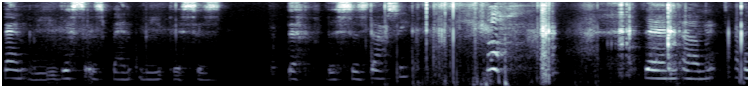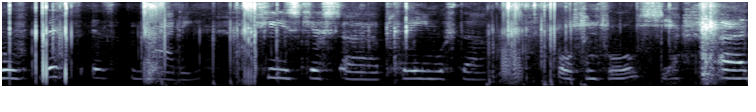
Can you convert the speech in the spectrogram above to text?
Bentley. This is Bentley. This is this is Dassy. Oh. Then um, oh, this is Maddie he's just uh, playing with the orphan foals. Yeah, uh,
